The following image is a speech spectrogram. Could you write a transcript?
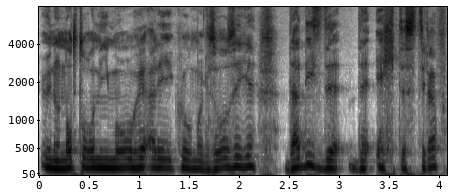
hun auto niet mogen. Allee, ik wil maar zo zeggen. Dat is de, de echte straf.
